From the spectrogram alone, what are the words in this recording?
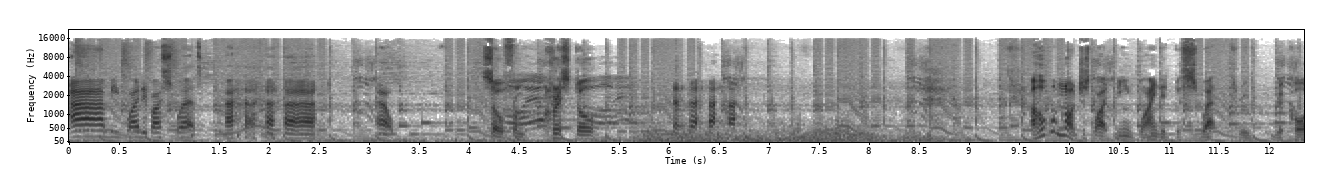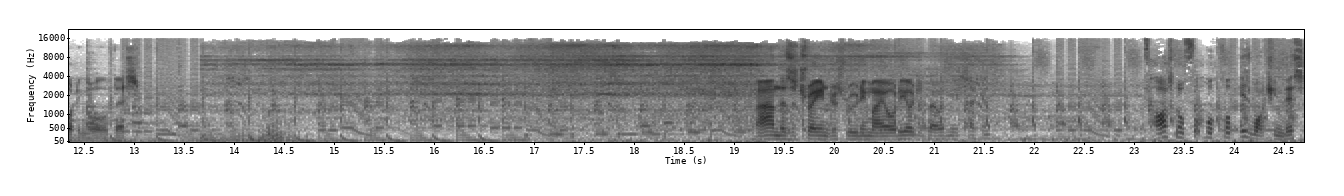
Ah, be blinded by sweat. Ow. So from Crystal I hope I'm not just like being blinded with sweat through recording all of this. And there's a train just ruining my audio, just bear with me a second. If Arsenal Football Club is watching this,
